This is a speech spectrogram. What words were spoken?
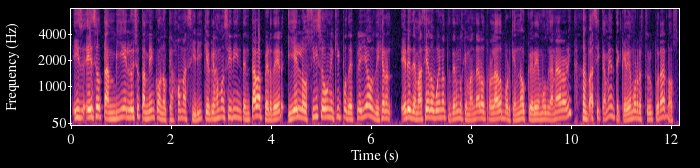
Eso también lo hizo también con Oklahoma City, que Oklahoma City intentaba perder y él los hizo un equipo de playoffs. Dijeron, eres demasiado bueno, te tenemos que mandar a otro lado porque no queremos ganar ahorita, básicamente, queremos reestructurarnos.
